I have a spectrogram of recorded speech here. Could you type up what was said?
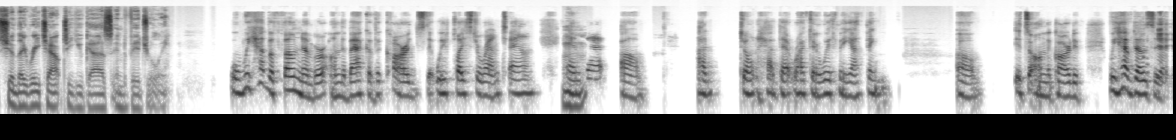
should they reach out to you guys individually? Well, we have a phone number on the back of the cards that we've placed around town, mm-hmm. and that um, I don't have that right there with me. I think um, it's on the card. If we have those at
